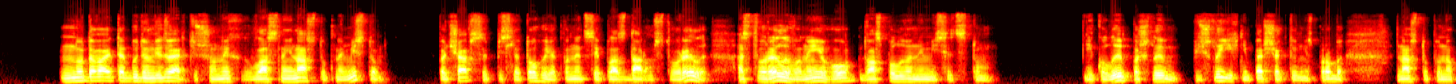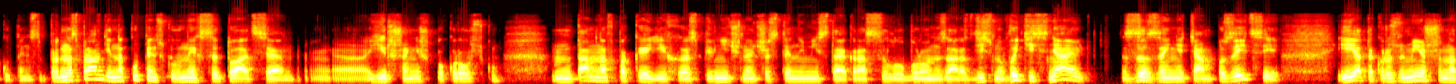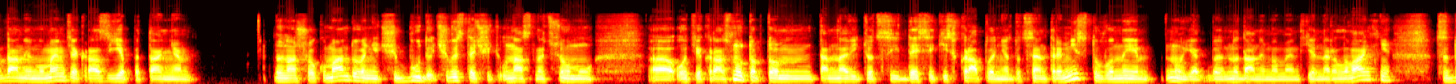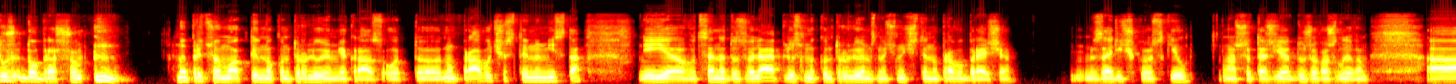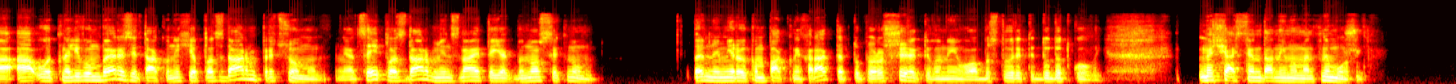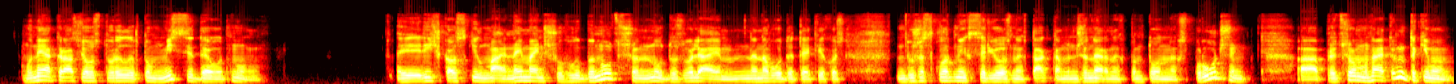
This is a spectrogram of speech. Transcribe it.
Ну, давайте будемо відверті, що у них власне і наступ на місто почався після того, як вони цей плацдарм створили, а створили вони його два з половиною місяці тому. І коли пішли, пішли їхні перші активні спроби наступу на Куп'янськ. Насправді на Куп'янську в них ситуація е, гірша, ніж в Покровську. Там, навпаки, їх е, з північної частини міста, якраз сили оборони зараз дійсно витісняють з зайняттям позиції. І я так розумію, що на даний момент якраз є питання до нашого командування, чи буде, чи вистачить у нас на цьому, е, от якраз, ну тобто там навіть оці десь якісь вкраплення до центру місту, вони ну якби на даний момент є нерелевантні. Це дуже добре, що. Ми при цьому активно контролюємо якраз от е, ну праву частину міста, і е, це не дозволяє. Плюс ми контролюємо значну частину правобережжя за річкою Скіл, що теж є дуже важливим. А, от на лівому березі так у них є плацдарм. При цьому е, цей плацдарм він, знаєте, якби носить ну певною мірою компактний характер, тобто розширити вони його або створити додатковий. На щастя, на даний момент не можуть. Вони якраз його створили в тому місці, де от, ну, річка Оскіл має найменшу глибину, що ну, дозволяє не наводити якихось дуже складних, серйозних, так, там, інженерних понтонних споруджень. А, при цьому, знаєте, ну, такими,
